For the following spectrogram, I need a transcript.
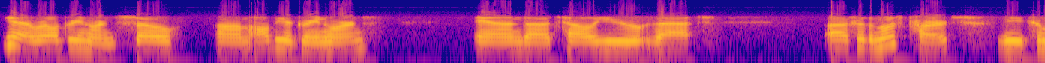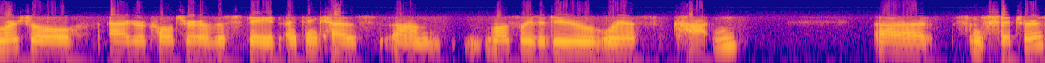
Yeah, we're all greenhorns. So um, I'll be a greenhorn and uh, tell you that uh, for the most part, the commercial agriculture of the state, I think, has um, mostly to do with cotton, uh, some citrus,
